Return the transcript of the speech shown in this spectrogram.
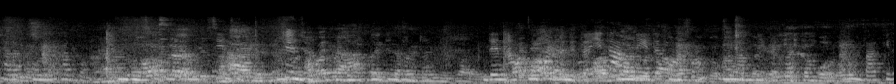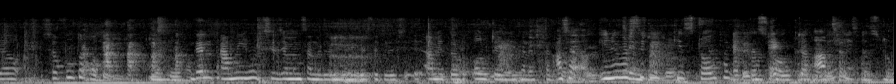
সারাক্ষণ থাকব চেঞ্জ হবে। দেন আপনি করবেন এটা। এটা আপনি এটা কনফার্ম বাকিরা সফল তো হবেই দেন আমি হচ্ছে যেমন আমি তো অল টাইম এখানে থাকব আচ্ছা। ইউনিভার্সিটির কি স্টল থাকবে একটা স্টল আচ্ছা একটা স্টল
